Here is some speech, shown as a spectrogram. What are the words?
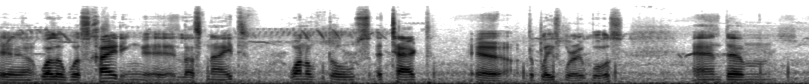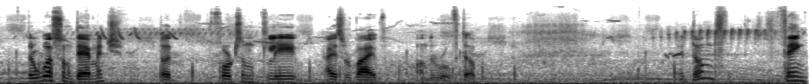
Uh, while I was hiding uh, last night, one of those attacked uh, the place where I was, and um, there was some damage, but fortunately I survived on the rooftop. I don't think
